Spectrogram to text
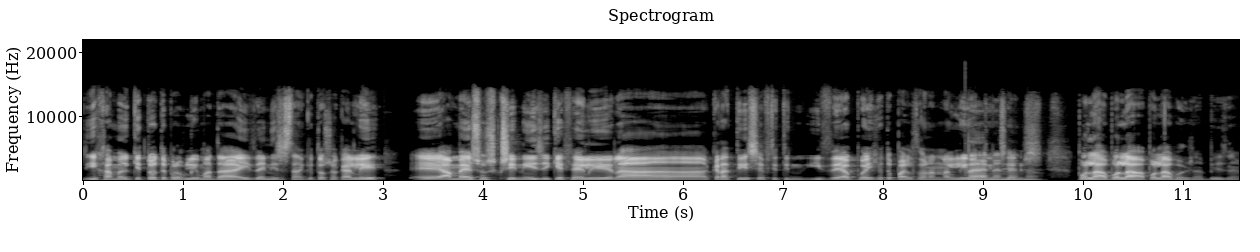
είχαμε και τότε προβλήματα ή δεν ήσασταν και τόσο καλοί. Ε, αμέσως ξυνίζει και θέλει να κρατήσει αυτή την ιδέα που έχει το παρελθόν αναλύωτη, ναι, ναι, ναι, ναι, Πολλά, πολλά, πολλά μπορείς να πεις, ναι.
